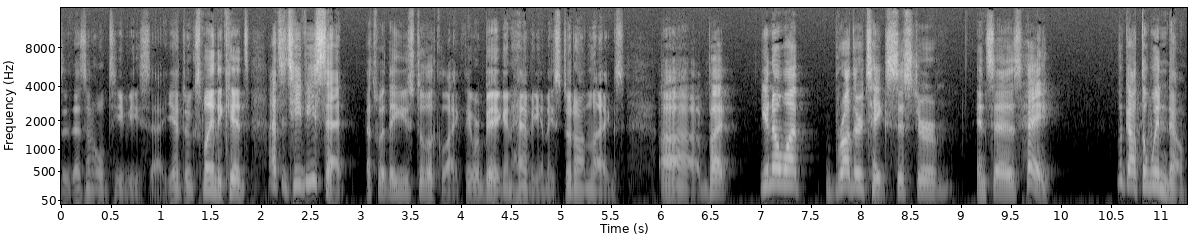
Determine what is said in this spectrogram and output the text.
that's an old TV set. You have to explain to kids that's a TV set. That's what they used to look like. They were big and heavy and they stood on legs. Uh, but you know what? Brother takes sister and says, "Hey, look out the window.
